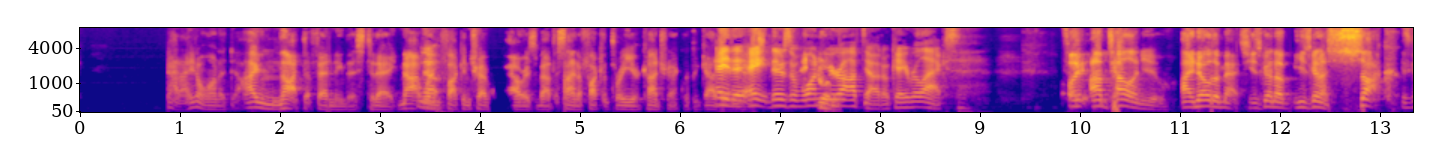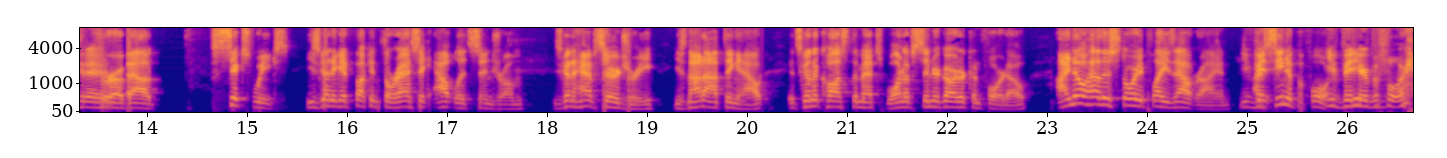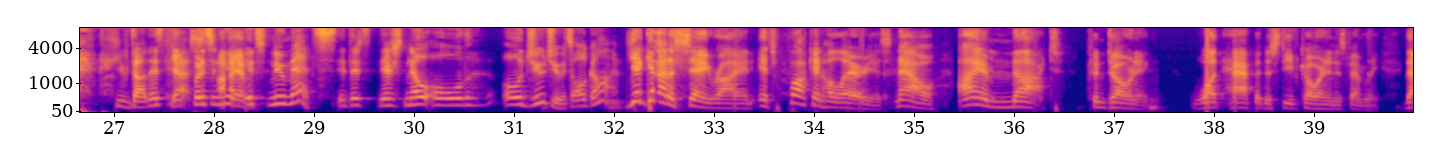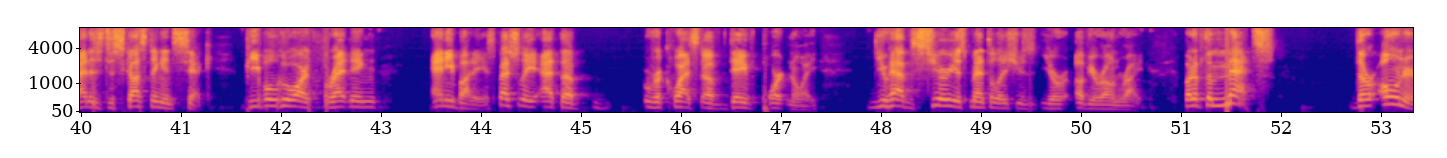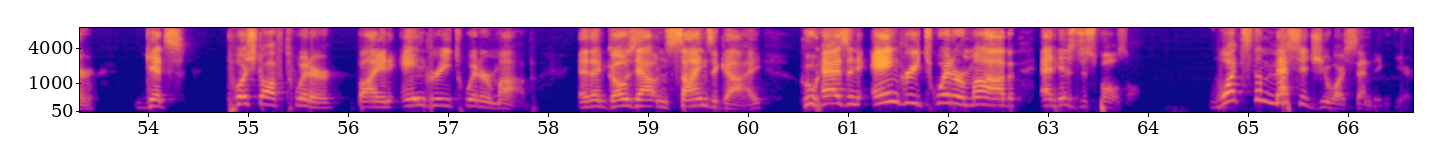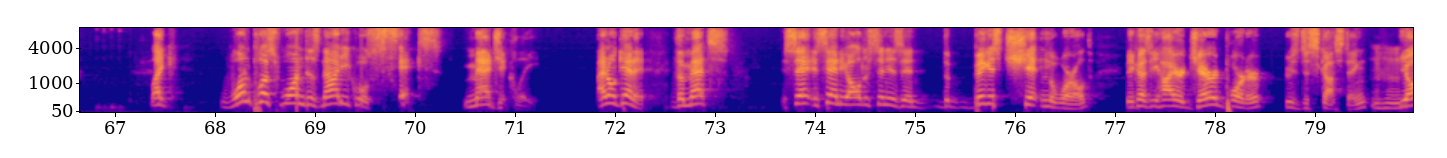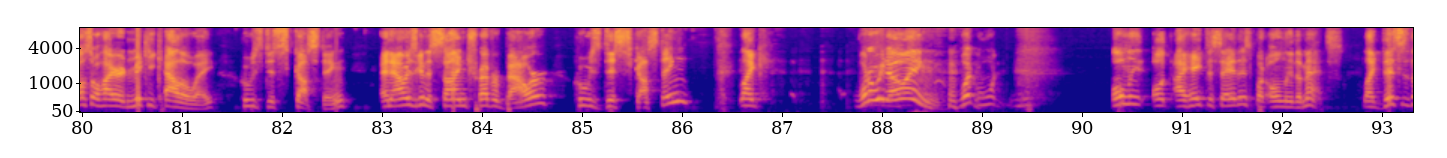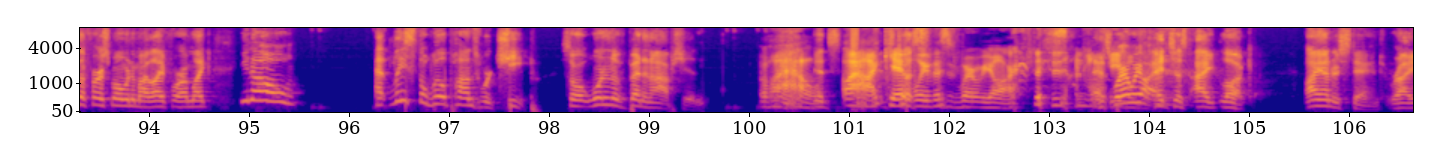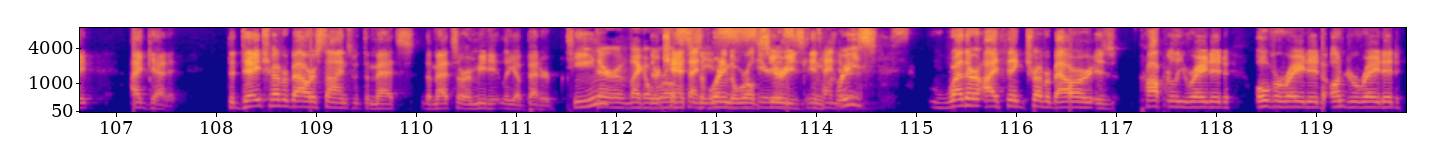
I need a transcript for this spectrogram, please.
God, I don't want to. I'm not defending this today. Not No. when fucking Trevor Bauer is about to sign a fucking three year contract with the guy. Hey, there, hey, there's a one year opt out. Okay, relax. I'm telling you, I know the Mets. He's gonna he's gonna suck He's gonna- for about six weeks. He's gonna get fucking thoracic outlet syndrome. He's gonna have surgery. He's not opting out. It's gonna cost the Mets one of Syndergaard or Conforto. I know how this story plays out, Ryan. You've I've seen it before. You've been here before. You've done this. Yes, but it's new. It's new Mets. It- There's there's no old old juju. It's all gone. You gotta say, Ryan, it's fucking hilarious. Now, I am not condoning what happened to Steve Cohen and his family. That is disgusting and sick. People who are threatening anybody, especially at the request of Dave Portnoy, you have serious mental issues your, of your own right. But if the Mets, their owner, gets pushed off Twitter by an angry Twitter mob and then goes out and signs a guy who has an angry Twitter mob at his disposal. What's the message you are sending here? Like, one plus one does not equal six magically. I don't get it. The Mets, Sa- Sandy Alderson is in the biggest shit in the world because he hired Jared Porter, who's disgusting. Mhm. He also hired Mickey Callaway, who's disgusting. And now he's going to sign Trevor Bauer, who's disgusting. Like, what are we doing? What, what only oh, I hate to say this, but only the Mets. Like, this is the first moment in my life where I'm like, you know, at least the Wilpons were cheap, so it wouldn't have been an option. Wow. It's- wow, I it's can't just- believe this is where we are. This is unbelievable. It's where we are. It just, I look, I understand, right? I get it. The day Trevor Bauer signs with the Mets, the Mets are immediately a better team. They're like a Their World chances of winning the World Series contender. increase. Whether I think Trevor Bauer is properly rated, overrated, underrated,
